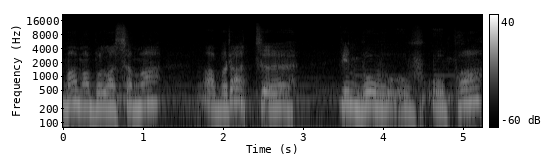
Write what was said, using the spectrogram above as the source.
мама була сама, а брат е, він був в УПА.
